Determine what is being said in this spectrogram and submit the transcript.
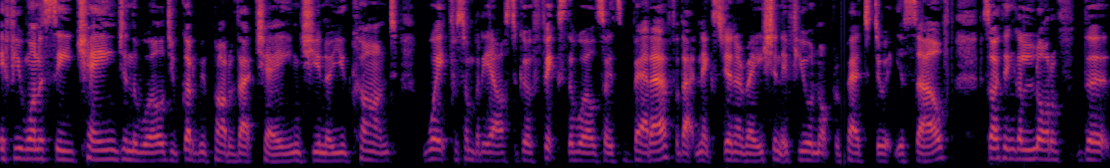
if you want to see change in the world, you've got to be part of that change. You know, you can't wait for somebody else to go fix the world so it's better for that next generation if you're not prepared to do it yourself. So I think a lot of the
